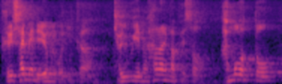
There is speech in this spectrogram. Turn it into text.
그 삶의 내용을 보니까 결국에는 하나님 앞에서 아무것도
